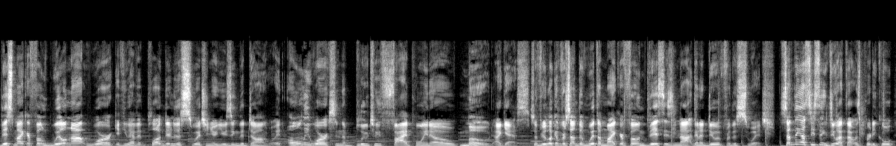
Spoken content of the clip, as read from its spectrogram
this microphone will not work if you have it plugged into the switch and you're using the dongle. It only works in the Bluetooth 5.0 mode, I guess. So if you're looking for something with a microphone, this is not gonna do it for the switch. Something else these things do I thought was pretty cool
